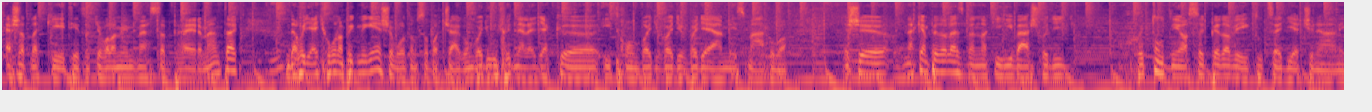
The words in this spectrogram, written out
esetleg két hét, hogyha valami messzebb helyre mentek, de hogy egy hónapig még én sem voltam szabadságon, vagy úgy, hogy ne legyek uh, itthon, vagy, vagy, vagy elmész márhova. És uh, nekem például ez benne a kihívás, hogy így hogy tudni azt, hogy például végig tudsz egy ilyet csinálni.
